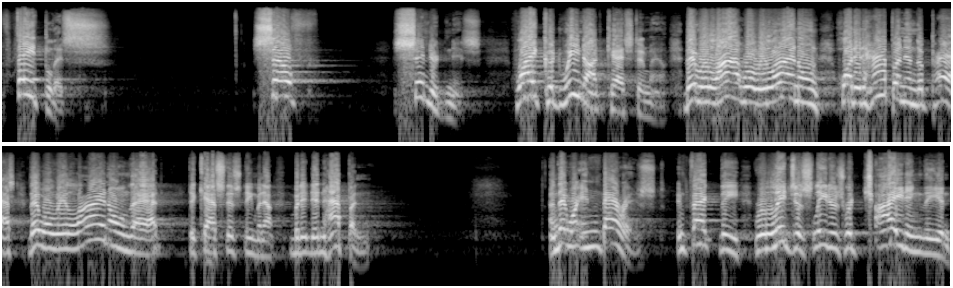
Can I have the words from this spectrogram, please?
faithless, self centeredness. Why could we not cast him out? They were, were relying on what had happened in the past. They were relying on that to cast this demon out, but it didn't happen. And they were embarrassed. In fact, the religious leaders were chiding them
